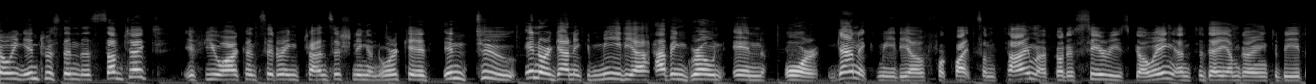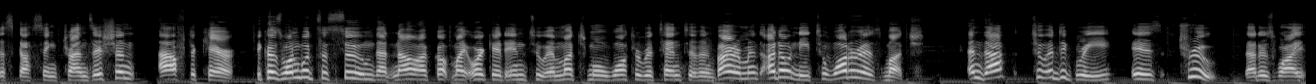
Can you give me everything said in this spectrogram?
Showing interest in this subject. If you are considering transitioning an orchid into inorganic media, having grown in organic media for quite some time, I've got a series going and today I'm going to be discussing transition aftercare. Because one would assume that now I've got my orchid into a much more water retentive environment, I don't need to water as much. And that, to a degree, is true. That is why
